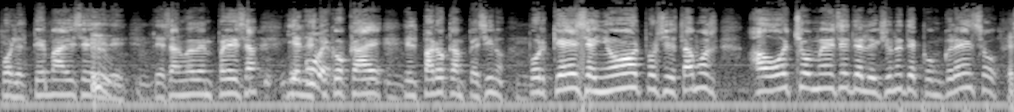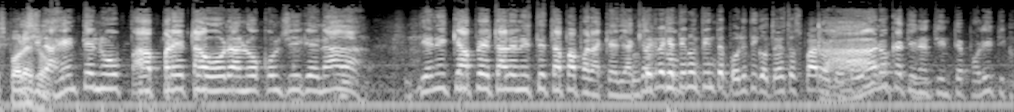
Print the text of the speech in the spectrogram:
por el tema ese de, de esa nueva empresa y en. Estico cae el paro campesino. ¿Por qué, señor? Por si estamos a ocho meses de elecciones de Congreso. Es por y eso. Si la gente no aprieta ahora, no consigue nada. Tienen que apretar en esta etapa para que de aquí ¿Usted a cree que tiene un tinte político todos estos paros? Claro que tienen tinte político.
